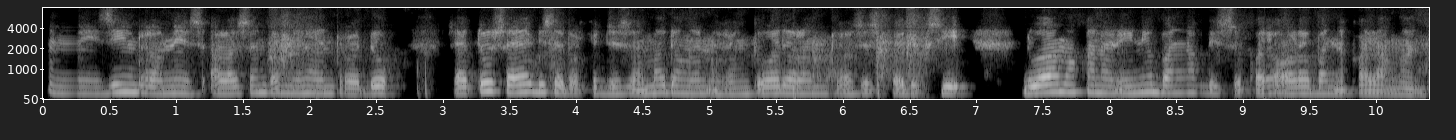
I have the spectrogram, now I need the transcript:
Amazing Brownies, alasan pemilihan produk. Satu, saya bisa bekerja sama dengan orang tua dalam proses produksi. Dua, makanan ini banyak disukai oleh banyak kalangan.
